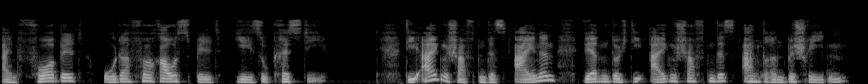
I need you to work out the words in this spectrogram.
ein Vorbild oder Vorausbild Jesu Christi. Die Eigenschaften des einen werden durch die Eigenschaften des anderen beschrieben.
